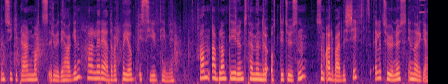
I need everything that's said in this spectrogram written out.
men sykepleieren Mats Rudihagen har allerede vært på jobb i syv timer. Han er blant de rundt 580 000 som arbeider skift eller turnus i Norge.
